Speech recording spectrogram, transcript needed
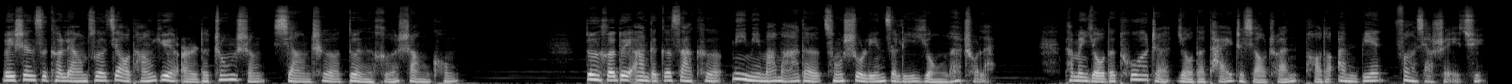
维申斯克两座教堂悦耳的钟声响彻顿河上空。顿河对岸的哥萨克密密麻麻地从树林子里涌了出来，他们有的拖着，有的抬着小船跑到岸边放下水去。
